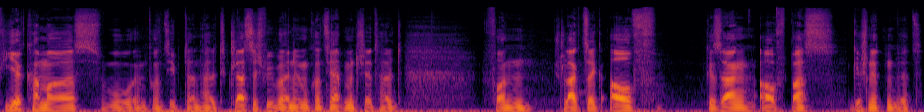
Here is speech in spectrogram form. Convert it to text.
vier Kameras, wo im Prinzip dann halt klassisch wie bei einem Konzertmitschnitt halt von Schlagzeug auf Gesang auf Bass geschnitten wird.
